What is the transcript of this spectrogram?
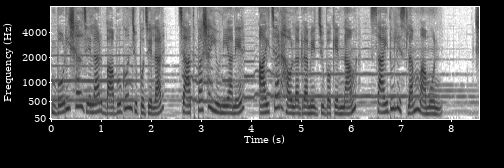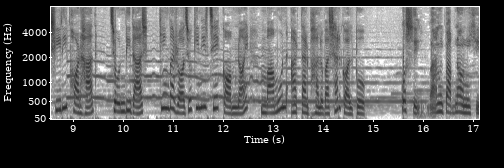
বরিশাল জেলার বাবুগঞ্জ উপজেলার চাঁদপাশা ইউনিয়নের আইচার হাওলা গ্রামের যুবকের নাম সাইদুল ইসলাম মামুন। শিরি ফরহাদ চণ্ডীদাস কিংবা রজকিনীর চেয়ে কম নয় মামুন আর তার ভালোবাসার গল্প। আমি পাবনাও নিছি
